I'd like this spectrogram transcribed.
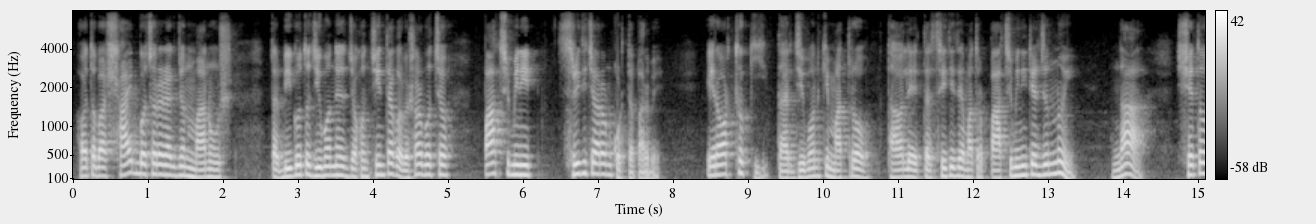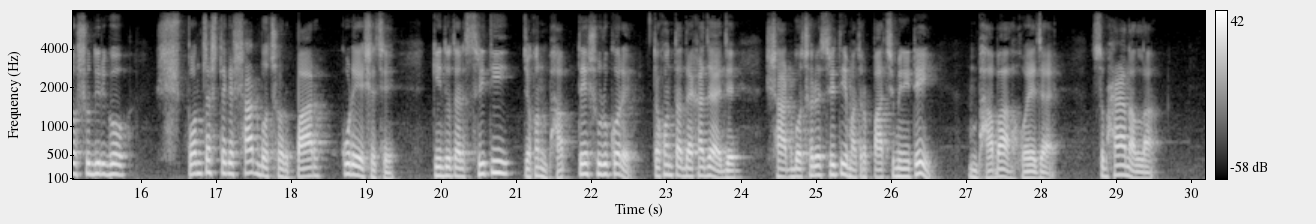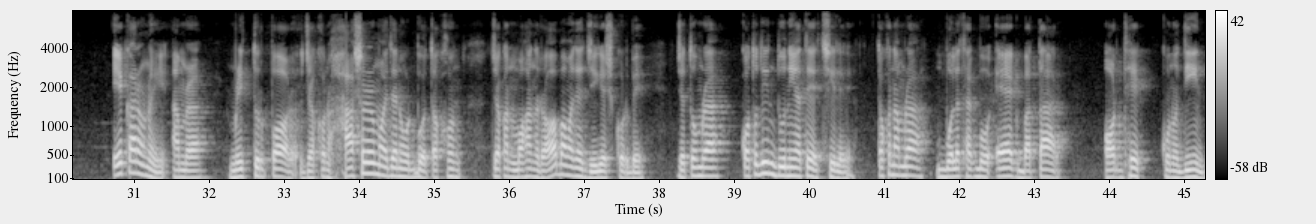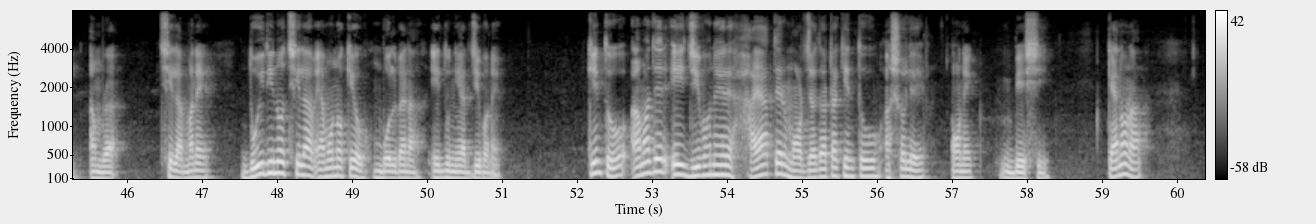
হয়তো বা ষাট বছরের একজন মানুষ তার বিগত জীবনে যখন চিন্তা করবে, সর্বোচ্চ পাঁচ মিনিট স্মৃতিচারণ করতে পারবে। এর অর্থ কি? তার জীবন কি মাত্র তাহলে তার স্মৃতিতে মাত্র পাঁচ মিনিটের জন্যই? না, সে তো সুদীর্ঘ পঞ্চাশ থেকে ষাট বছর পার করে এসেছে। কিন্তু তার স্মৃতি যখন ভাবতে শুরু করে, তখন তা দেখা যায় যে ষাট বছরের স্মৃতি মাত্র পাঁচ মিনিটেই ভাবা হয়ে যায়। সুবহান আল্লাহ এ কারণেই আমরা মৃত্যুর পর যখন হাসরের ময়দানে উঠব, তখন যখন মহান রব আমাদের জিজ্ঞেস করবে যে, তোমরা কতদিন দুনিয়াতে ছিলে? তখন আমরা বলে থাকব, এক বা তার অর্ধেক কোনো দিন আমরা ছিলাম। মানে দুই দিনও ছিলাম এমনও কেউ বলবে না এই দুনিয়ার জীবনে। কিন্তু আমাদের এই জীবনের হায়াতের মর্যাদাটা কিন্তু আসলে অনেক বেশি। কেননা,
